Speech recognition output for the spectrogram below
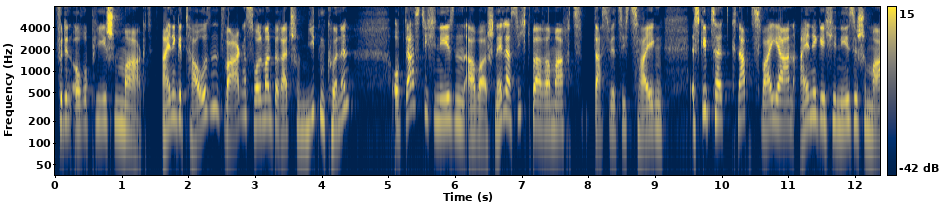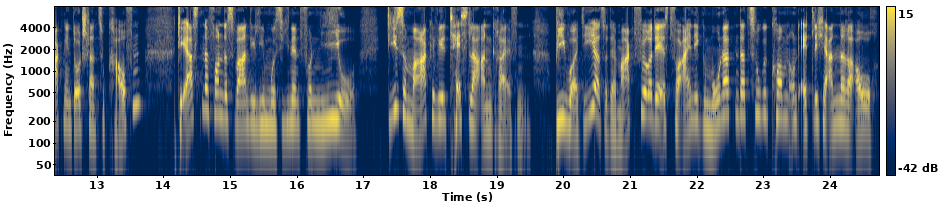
für den europäischen Markt. Einige tausend Wagen soll man bereits schon mieten können. Ob das die Chinesen aber schneller sichtbarer macht, das wird sich zeigen. Es gibt seit knapp zwei Jahren einige chinesische Marken in Deutschland zu kaufen. Die ersten davon, das waren die Limousinen von NIO. Diese Marke will Tesla angreifen. BYD, also der Marktführer, der ist vor einigen Monaten dazugekommen und etliche andere auch,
